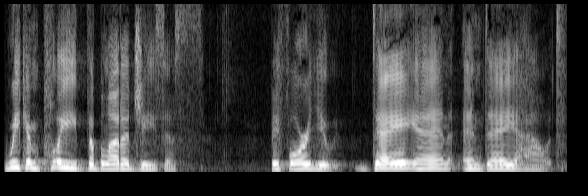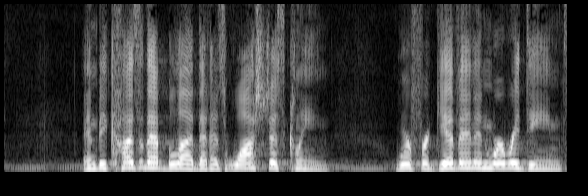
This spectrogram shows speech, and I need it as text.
we can plead the blood of Jesus before you day in and day out. And because of that blood that has washed us clean, we're forgiven and we're redeemed.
